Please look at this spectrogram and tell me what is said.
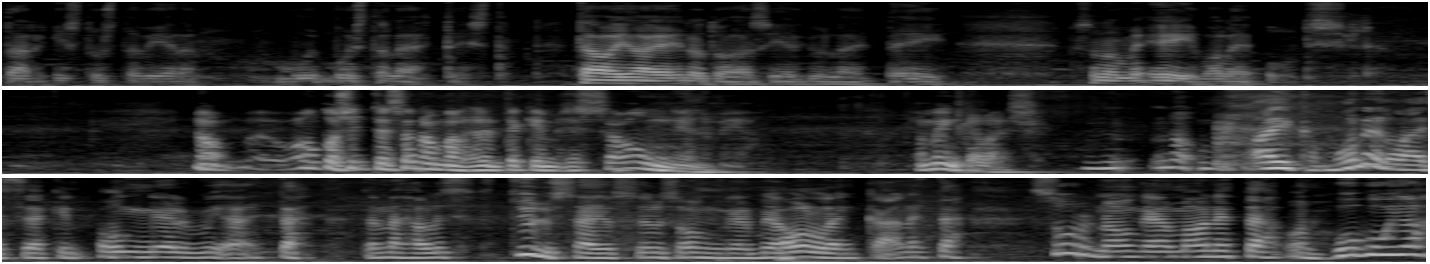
tarkistusta vielä muista lähteistä. Tämä on ihan ehdoton asia kyllä, että ei, sanomme ei valeuutisille. No, onko sitten sanomalehden tekemisessä ongelmia? Ja minkälaisia? No, aika monenlaisiakin ongelmia, että tämähän olisi tylsää, jos ei olisi ongelmia ollenkaan. Että suurin ongelma on, että on huhuja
